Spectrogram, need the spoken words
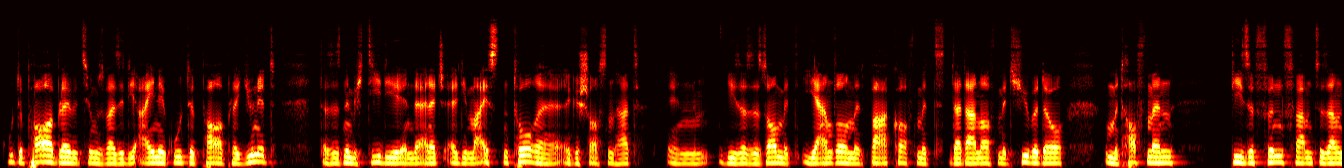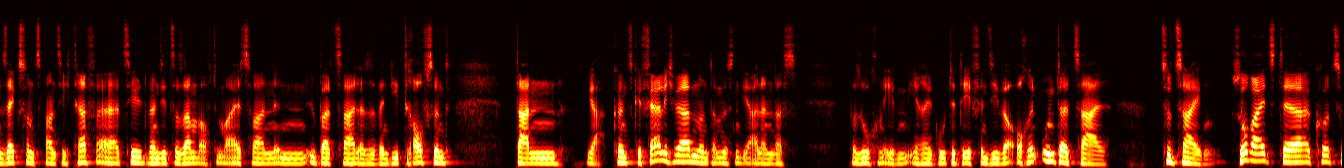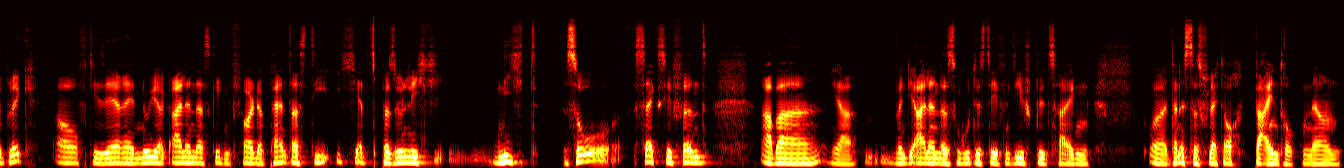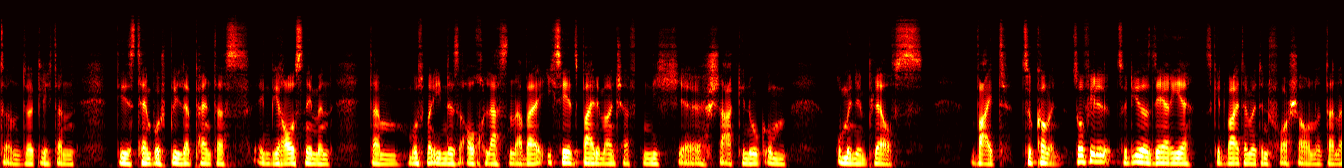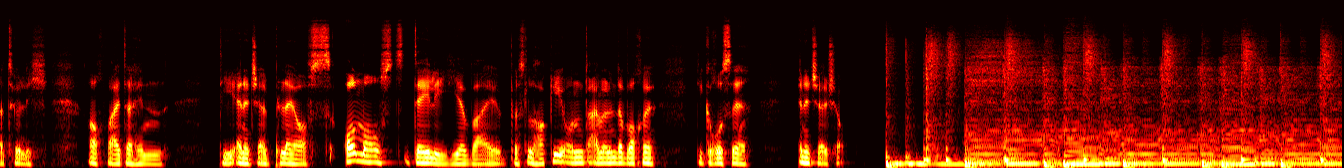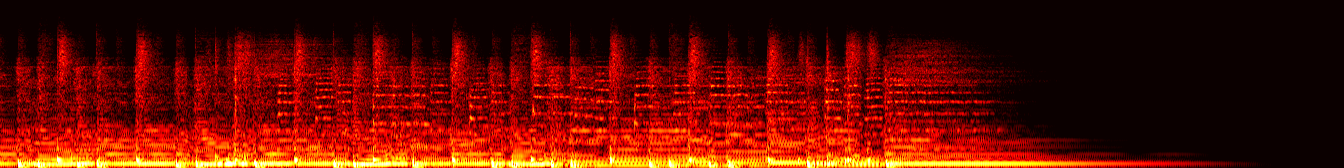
gute Powerplay, beziehungsweise die eine gute Powerplay-Unit. Das ist nämlich die, die in der NHL die meisten Tore äh, geschossen hat in dieser Saison mit Yandel, mit Barkov, mit Dadanov, mit Huberdeau und mit Hoffman. Diese fünf haben zusammen 26 Treffer erzielt, wenn sie zusammen auf dem Eis waren in Überzahl. Also wenn die drauf sind, dann ja, könnte es gefährlich werden und dann müssen die Islanders versuchen, eben ihre gute Defensive auch in Unterzahl zu zeigen. Soweit der kurze Blick auf die Serie New York Islanders gegen Florida Panthers, die ich jetzt persönlich nicht so sexy finde. Aber ja, wenn die Islanders ein gutes Defensivspiel zeigen, äh, dann ist das vielleicht auch beeindruckend ne? und, und wirklich dann dieses Tempospiel der Panthers irgendwie rausnehmen, dann muss man ihnen das auch lassen. Aber ich sehe jetzt beide Mannschaften nicht äh, stark genug, um, um in den Playoffs weit zu kommen. So viel zu dieser Serie. Es geht weiter mit den Vorschauen und dann natürlich auch weiterhin die NHL Playoffs almost daily hier bei Bristol Hockey und einmal in der Woche die große NHL Show.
